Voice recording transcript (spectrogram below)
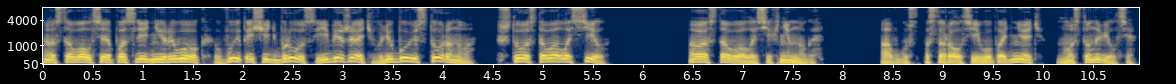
Оставался последний рывок, вытащить брус и бежать в любую сторону, что оставалось сил. А оставалось их немного. Август постарался его поднять, но остановился,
